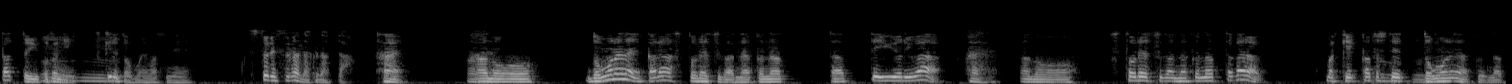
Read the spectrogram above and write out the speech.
たということに尽きると思いますね。ストレスがなくなった。はい。あ、の、どもらないからストレスがなくなったっていうよりは、はい。あの、ストレスがなくなったから、まあ、結果としてどもれなくなっ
